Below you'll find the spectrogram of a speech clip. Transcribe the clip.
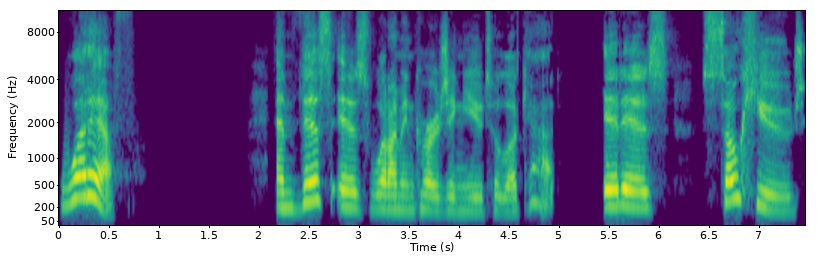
What if? And this is what I'm encouraging you to look at. It is so huge.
